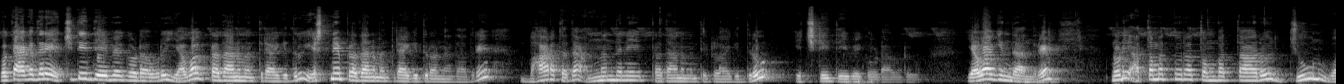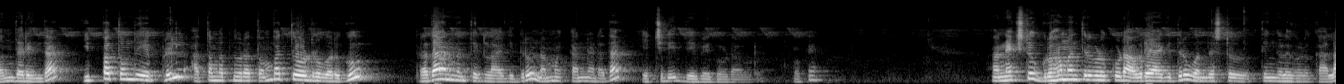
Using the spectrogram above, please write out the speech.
ಓಕೆ, ಹಾಗಾದರೆ ಎಚ್ ಡಿ ದೇವೇಗೌಡ ಅವರು ಯಾವಾಗ ಪ್ರಧಾನಮಂತ್ರಿ ಆಗಿದ್ದರು ಎಷ್ಟನೇ ಪ್ರಧಾನಮಂತ್ರಿ ಆಗಿದ್ದರು ಅನ್ನೋದಾದರೆ ಭಾರತದ ಹನ್ನೊಂದನೇ ಪ್ರಧಾನಮಂತ್ರಿಗಳಾಗಿದ್ದರು ಎಚ್ ಡಿ ದೇವೇಗೌಡ ಅವರು. ಯಾವಾಗಿಂದ ಅಂದರೆ ನೋಡಿ ಹತ್ತೊಂಬತ್ತು ನೂರ ತೊಂಬತ್ತಾರು ಜೂನ್ ಒಂದರಿಂದ ಇಪ್ಪತ್ತೊಂದು ಏಪ್ರಿಲ್ ಹತ್ತೊಂಬತ್ತು ನೂರ ತೊಂಬತ್ತೇಳರವರೆಗೂ ಪ್ರಧಾನಮಂತ್ರಿಗಳಾಗಿದ್ದರು ನಮ್ಮ ಕನ್ನಡದ ಎಚ್ ಡಿ ದೇವೇಗೌಡ ಅವರು ಓಕೆ ನೆಕ್ಸ್ಟು ಗೃಹ ಮಂತ್ರಿಗಳು ಕೂಡ ಅವರೇ ಆಗಿದ್ದರು ಒಂದಷ್ಟು ತಿಂಗಳುಗಳ ಕಾಲ.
